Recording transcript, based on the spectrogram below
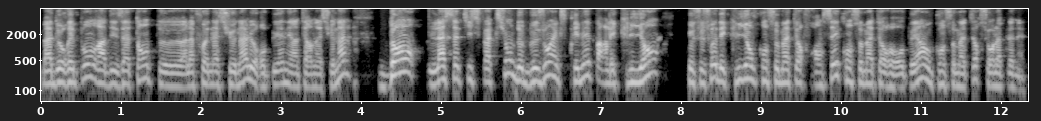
bah, de répondre à des attentes à la fois nationales, européennes et internationales, dans la satisfaction de besoins exprimés par les clients que ce soit des clients consommateurs français, consommateurs européens ou consommateurs sur la planète.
